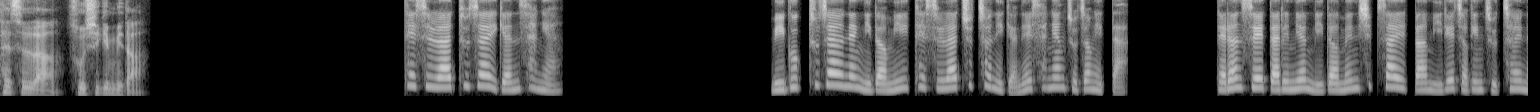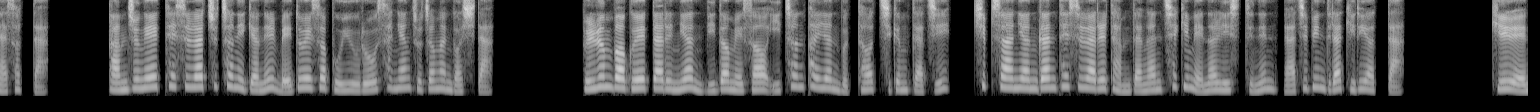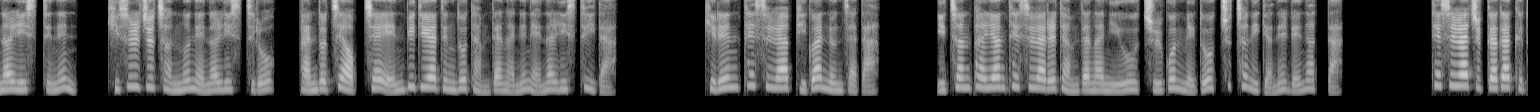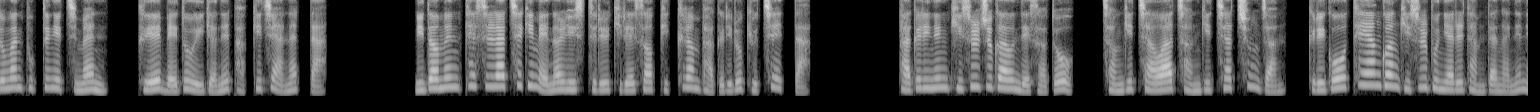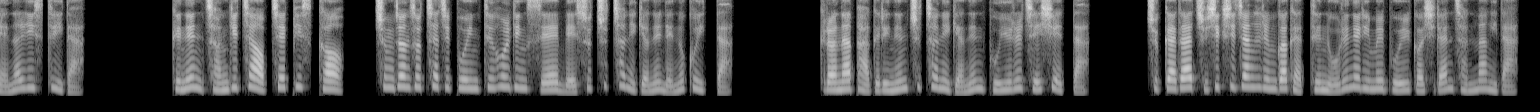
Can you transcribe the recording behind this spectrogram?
테슬라 소식입니다. 테슬라 투자 의견 상향. 미국 투자은행 니덤이 테슬라 추천 의견을 상향 조정했다. 배런스에 따르면 니덤은 14일 밤 이례적인 조처에 나섰다. 밤중에 테슬라 추천 의견을 매도해서 보유로 상향 조정한 것이다. 블룸버그에 따르면 니덤에서 2008년부터 지금까지 14년간 테슬라를 담당한 책임 애널리스트는 라즈빈드라 길이었다. 길 애널리스트는 기술주 전문 애널리스트로 반도체 업체 엔비디아 등도 담당하는 애널리스트이다. 길은 테슬라 비관론자다. 2008년 테슬라를 담당한 이후 줄곧 매도 추천 의견을 내놨다. 테슬라 주가가 그동안 폭등했지만 그의 매도 의견을 바뀌지 않았다. 니덤은 테슬라 책임 애널리스트를 길에서 비크럼 바그리로 교체했다. 바그리는 기술주 가운데서도 전기차와 전기차 충전, 그리고 태양광 기술 분야를 담당하는 애널리스트이다. 그는 전기차 업체 피스커, 충전소 차지 포인트 홀딩스의 매수 추천 의견을 내놓고 있다. 그러나 바그리는 추천 의견은 보유를 제시했다. 주가가 주식시장 흐름과 같은 오르내림을 보일 것이란 전망이다.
